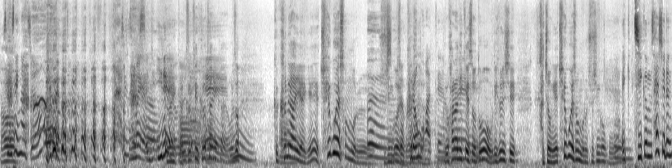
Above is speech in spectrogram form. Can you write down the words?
어. 아, 생생하죠? 정말 이래요. 그러니까 그렇게 그렇다니까요. 네. 그래서 그큰 아이에게 최고의 선물을 네, 주신 거예요. 그런. 것 같아요. 그리고 하나님께서도 우리 효연 씨 가정에 최고의 선물을 주신 거고. 지금 사실은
